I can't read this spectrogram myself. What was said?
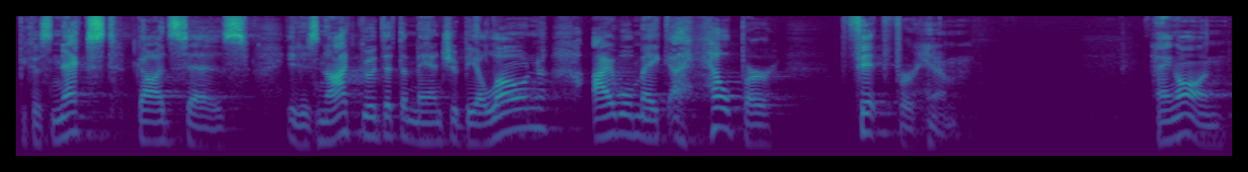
Because next, God says, It is not good that the man should be alone. I will make a helper fit for him. Hang on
